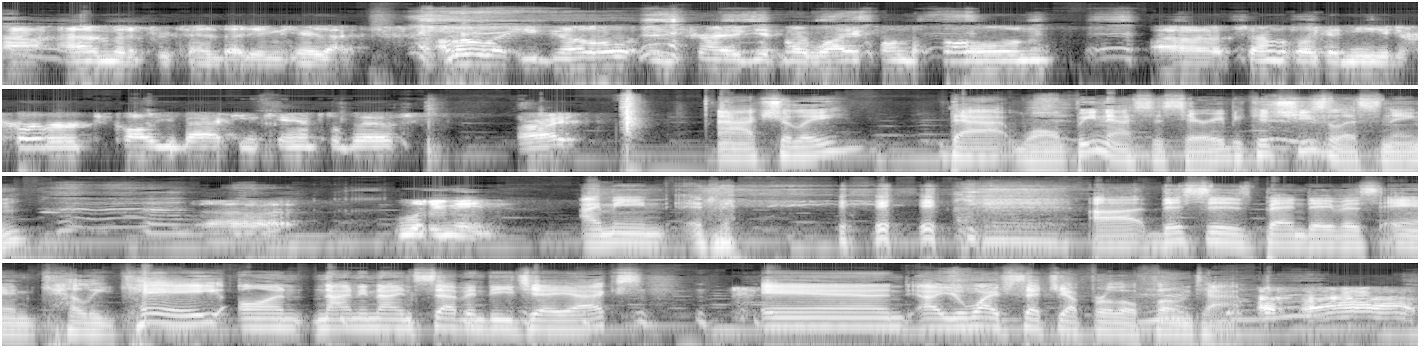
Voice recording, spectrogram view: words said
Uh, I'm going to pretend I didn't hear that. I'm going to let you go and try to get my wife on the phone. Uh, sounds like I need her to call you back and cancel this. All right? Actually, that won't be necessary because she's listening. Uh, what do you mean? I mean, uh, this is Ben Davis and Kelly K on 99.7 DJX. And uh, your wife set you up for a little phone tap. Uh,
